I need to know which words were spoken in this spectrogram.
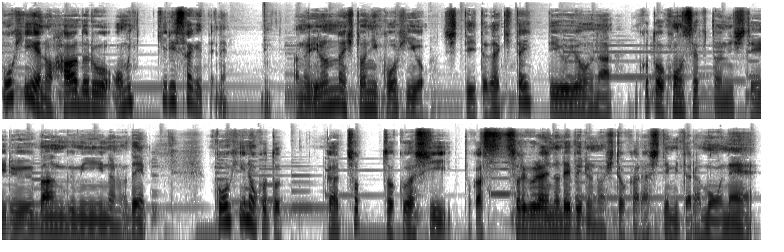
コーヒーへのハードルを思いっきり下げてね、あのいろんな人にコーヒーを知っていただきたいっていうようなことをコンセプトにしている番組なので、コーヒーのことがちょっと詳しいとか、それぐらいのレベルの人からしてみたらもうね、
